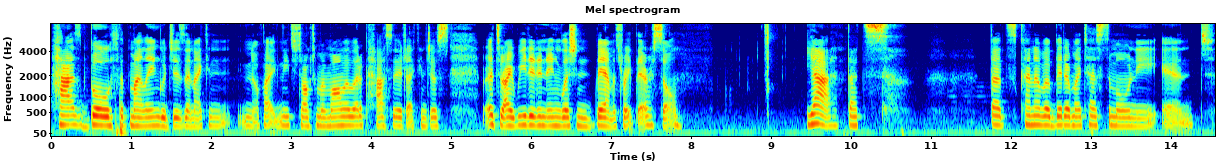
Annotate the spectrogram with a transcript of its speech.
has both of my languages and i can you know if i need to talk to my mom about a passage i can just it's i read it in english and bam it's right there. So yeah that's that's kind of a bit of my testimony and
